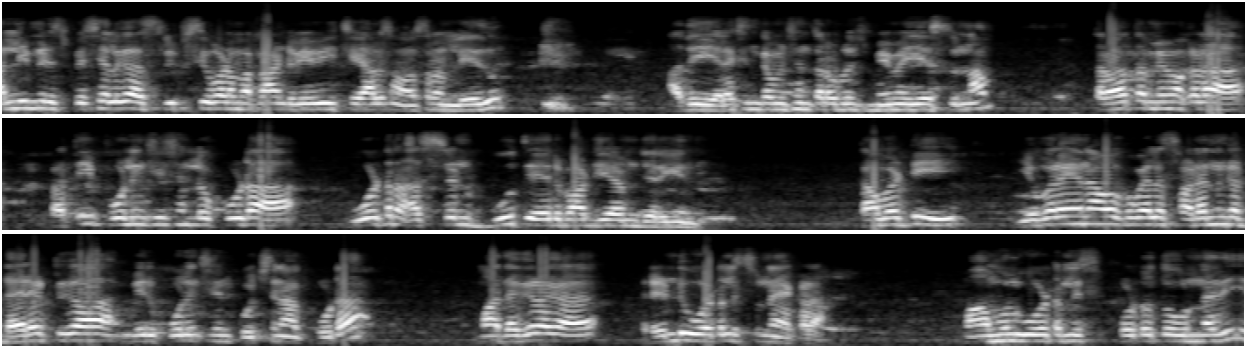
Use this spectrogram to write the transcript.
మళ్ళీ మీరు స్పెషల్గా స్లిప్స్ ఇవ్వడం అట్లాంటివి ఏవి చేయాల్సిన అవసరం లేదు. అది ఎలక్షన్ కమిషన్ తరఫు నుంచి మేమే చేస్తున్నాం. తర్వాత మేము అక్కడ ప్రతి పోలింగ్ స్టేషన్లో కూడా ఓటర్ అసిస్టెంట్ బూత్ ఏర్పాటు చేయడం జరిగింది. కాబట్టి ఎవరైనా ఒకవేళ సడన్గా డైరెక్ట్గా మీరు పోలింగ్ స్టేషన్కి వచ్చినా కూడా మా దగ్గర రెండు ఓటర్ లిస్ట్ ఉన్నాయి అక్కడ. మామూలు ఓటర్ లిస్ట్ ఫోటోతో ఉన్నది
